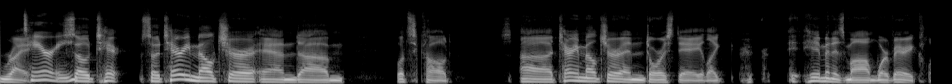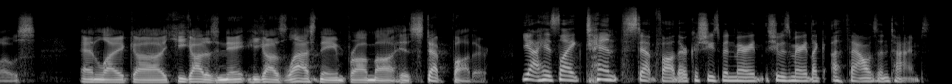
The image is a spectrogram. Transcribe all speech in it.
right. Terry. So Ter- so Terry Melcher and um what's it called? Uh Terry Melcher and Doris Day like h- him and his mom were very close. And like uh he got his name he got his last name from uh his stepfather. Yeah, his like tenth stepfather because she's been married. She was married like a thousand times.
